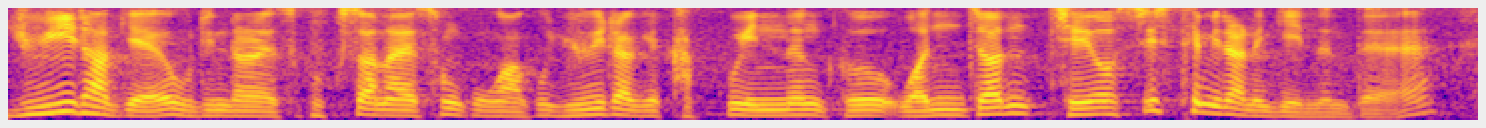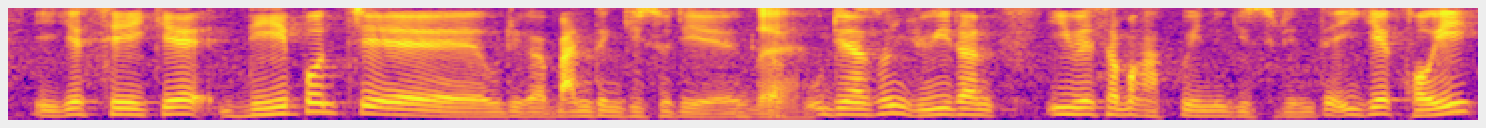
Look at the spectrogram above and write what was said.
유일하게 우리나라에서 국산화에 성공하고 유일하게 갖고 있는 그 원전 제어 시스템이라는 게 있는데 이게 세계 네 번째 우리가 만든 기술이에요. 그러니까 네. 우리나라에서는 유일한 이 회사만 갖고 있는 기술인데 이게 거의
